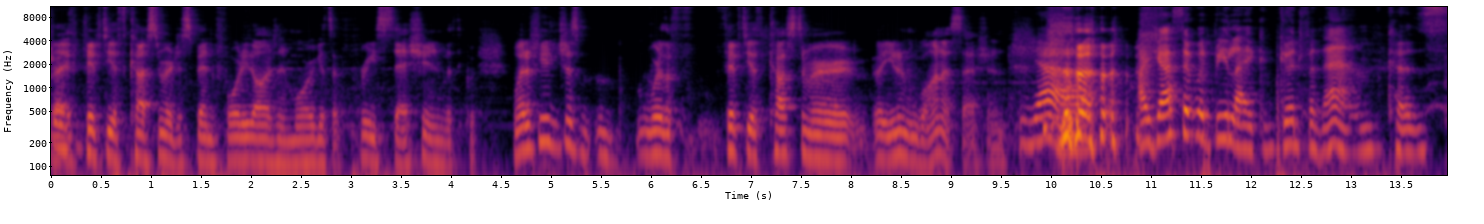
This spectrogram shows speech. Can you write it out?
Like fiftieth customer to spend forty dollars and more gets a free session with. What if you just were the fiftieth customer but you didn't want a session? Yeah. I guess it would be like good for them because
